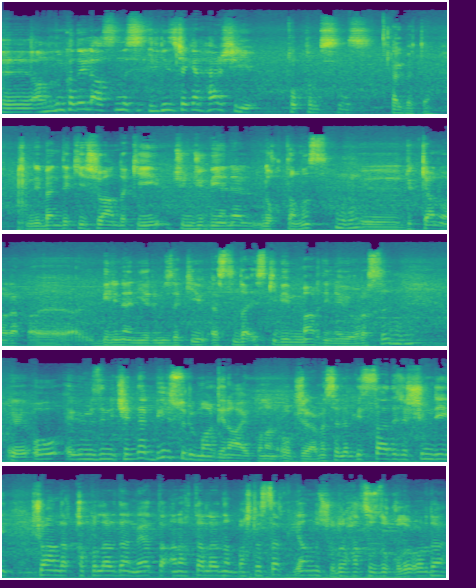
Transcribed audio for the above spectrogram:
E, anladığım kadarıyla aslında siz ilginizi çeken her şeyi toplamışsınız. Elbette. Şimdi bendeki şu andaki üçüncü Bienal noktamız Hı hı. e, dükkan olarak e, bilinen yerimizdeki aslında eski bir Mardin evi orası. E, o evimizin içinde bir sürü Mardin'e ait olan objeler. Mesela biz sadece şimdi şu anda kapılardan veyahut da anahtarlardan başlasak yanlış olur, haksızlık olur. Orada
